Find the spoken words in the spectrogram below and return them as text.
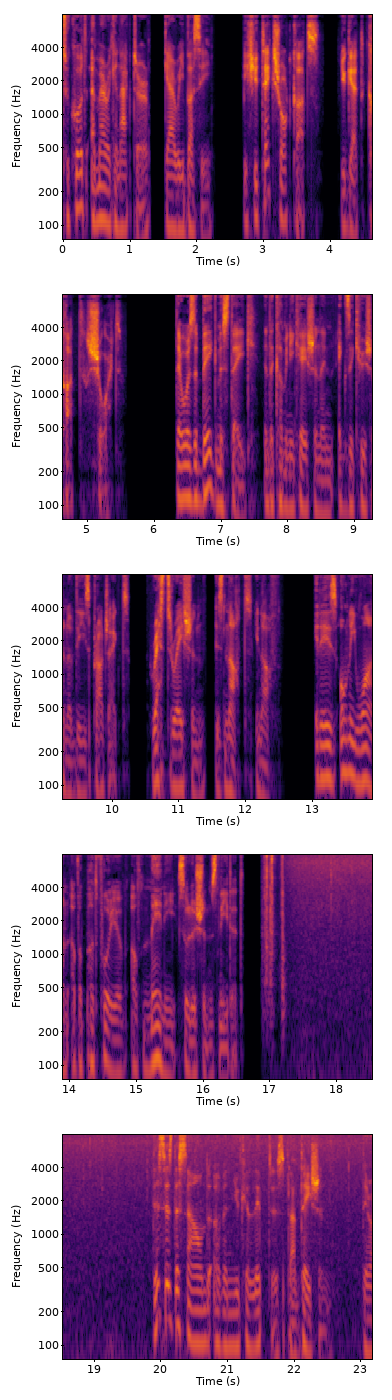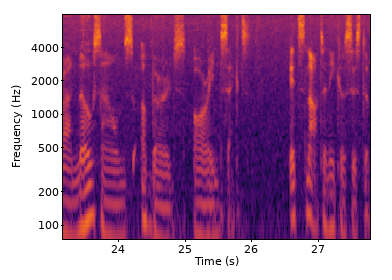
to quote American actor Gary Busey, if you take shortcuts, you get cut short. There was a big mistake in the communication and execution of these projects. Restoration is not enough. It is only one of a portfolio of many solutions needed. This is the sound of an eucalyptus plantation. There are no sounds of birds or insects. It's not an ecosystem.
